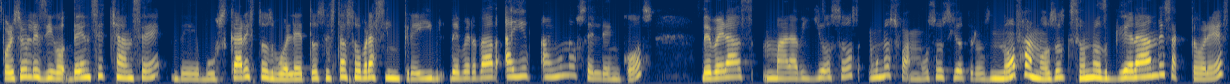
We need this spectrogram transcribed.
Por eso les digo, dense chance de buscar estos boletos, estas obras increíbles. De verdad, hay, hay unos elencos de veras maravillosos, unos famosos y otros no famosos, que son unos grandes actores,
